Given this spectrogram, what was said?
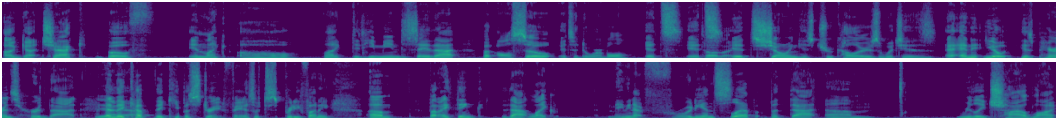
a gut check, both in like, oh, like did he mean to say that? But also, it's adorable. It's it's Totally. it's showing his true colors, which is and you know his parents heard that Yeah, and they yeah. kept they keep a straight face, which is pretty funny. Um, but I think that like maybe not Freudian slip, but that um, really childlike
